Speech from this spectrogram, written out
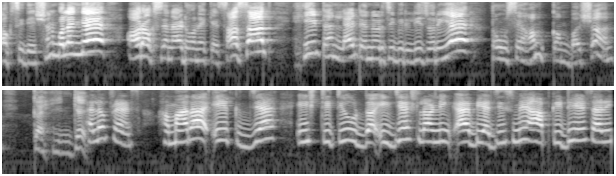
ऑक्सीडेशन बोलेंगे और ऑक्सीजन ऐड होने के साथ साथ हीट एंड लाइट एनर्जी भी रिलीज़ हो रही है तो उसे हम कंबशन कहेंगे। हेलो फ्रेंड्स हमारा एक J institute the easiest learning app भी है जिसमें आपकी ढेर सारी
